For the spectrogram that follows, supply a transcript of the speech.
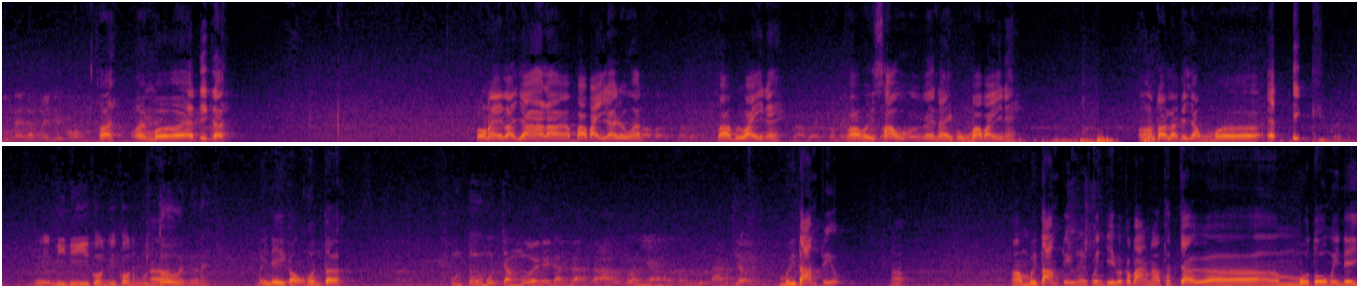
lúc nãy là mấy cái con Thôi, nói MSX đây. Con này là giá là 37 rồi đúng không anh? 37 này, 37 con này 36 cái này cũng 37 này. Đó, đây là cái dòng MSX Đấy, mini còn cái con Hunter À. nữa này mini còn Hunter Hunter 110 này đang giảm giá cho anh em là còn 18 triệu 18 triệu. Đó. Đó 18 triệu này quý anh chị và các bạn nào thích chơi ờ, mô tô mini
